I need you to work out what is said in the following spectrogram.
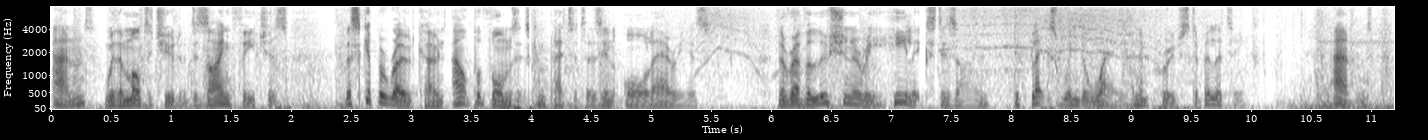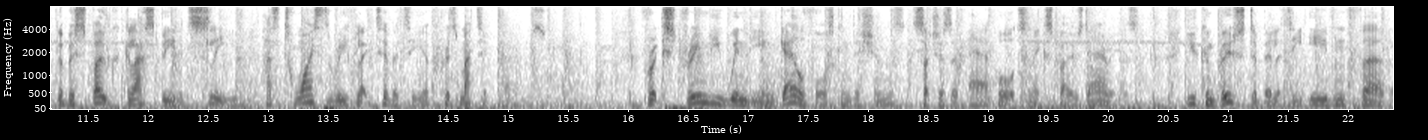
And, with a multitude of design features, the Skipper Road Cone outperforms its competitors in all areas. The revolutionary Helix design deflects wind away and improves stability. And the bespoke glass beaded sleeve has twice the reflectivity of prismatic cones. For extremely windy and gale force conditions, such as at airports and exposed areas, you can boost stability even further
